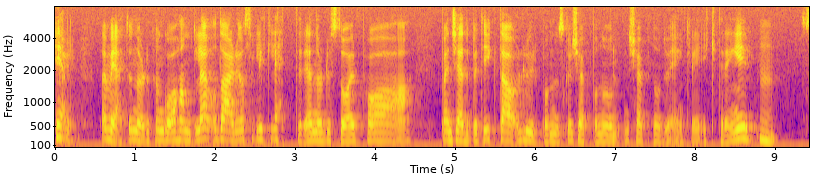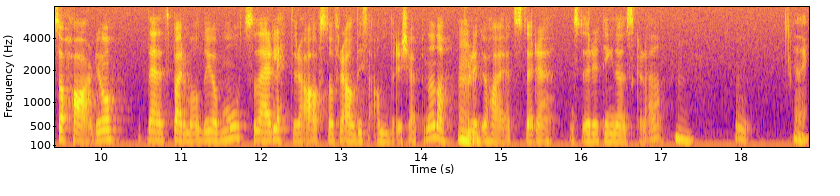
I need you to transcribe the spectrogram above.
Ja. Da vet du når du kan gå og handle, og da er det jo også litt lettere når du står på, på en kjedebutikk da, og lurer på om du skal kjøpe noe, kjøpe noe du egentlig ikke trenger. Mm. Så har du jo det sparemålet du jobber mot, så det er lettere å avstå fra alle disse andre kjøpene. da, Mm. Fordi du har jo større, en større ting du ønsker deg. da. Enig.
